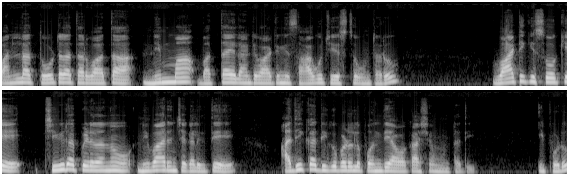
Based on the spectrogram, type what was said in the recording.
పండ్ల తోటల తర్వాత నిమ్మ బత్తాయి లాంటి వాటిని సాగు చేస్తూ ఉంటారు. వాటికి సోకే చీడపీడలను నివారించగలిగితే అధిక దిగుబడులు పొందే అవకాశం ఉంటుంది. ఇప్పుడు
